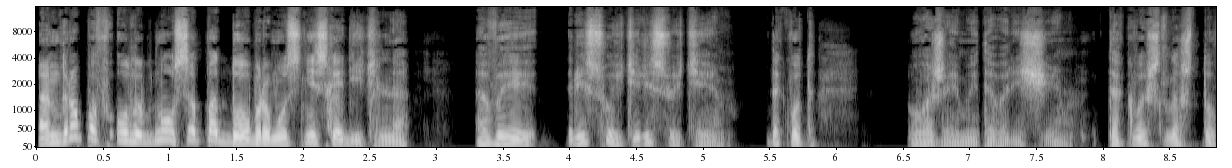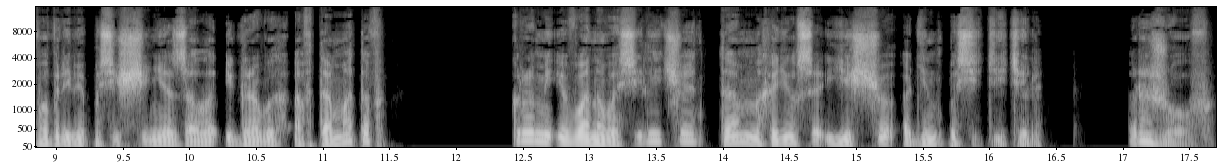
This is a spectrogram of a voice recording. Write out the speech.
Андропов улыбнулся по-доброму, снисходительно. — А вы рисуйте, рисуйте. Так вот, уважаемые товарищи, так вышло, что во время посещения зала игровых автоматов, кроме Ивана Васильевича, там находился еще один посетитель — Рыжов.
